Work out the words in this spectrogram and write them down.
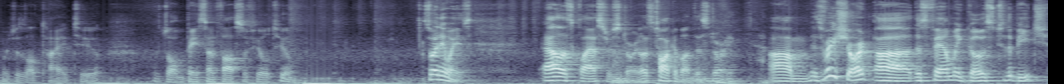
which is all tied to, which is all based on fossil fuel too. So, anyways, Alice Glaser's story. Let's talk about this story. Um, it's very short. Uh, this family goes to the beach,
